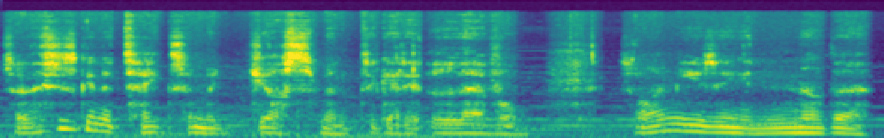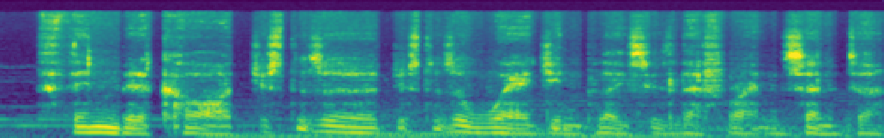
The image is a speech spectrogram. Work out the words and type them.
So this is going to take some adjustment to get it level. So I'm using another thin bit of card just as a just as a wedge in places left, right and centre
